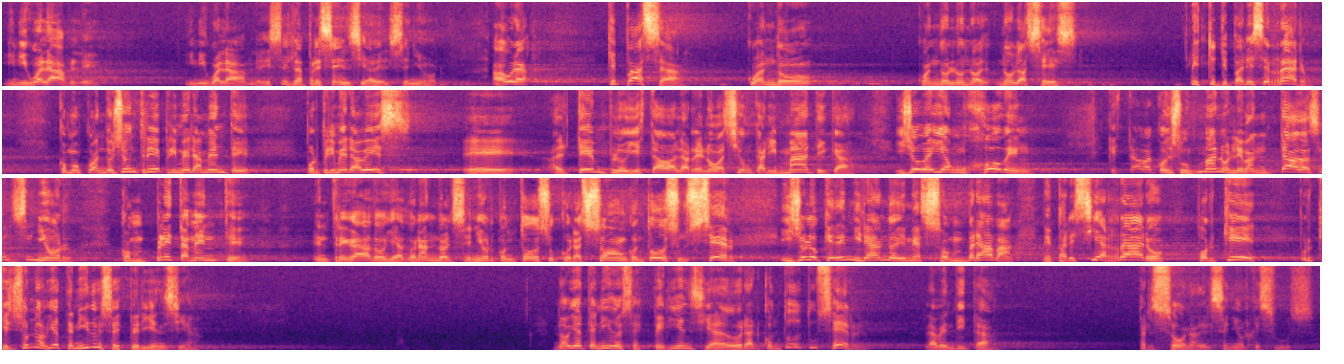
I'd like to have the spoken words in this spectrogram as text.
Inigualable, inigualable, esa es la presencia del Señor. Ahora, ¿qué pasa cuando, cuando no, no lo haces? Esto te parece raro, como cuando yo entré primeramente, por primera vez eh, al templo y estaba la renovación carismática y yo veía a un joven que estaba con sus manos levantadas al Señor, completamente entregado y adorando al Señor con todo su corazón, con todo su ser. Y yo lo quedé mirando y me asombraba, me parecía raro. ¿Por qué? Porque yo no había tenido esa experiencia. No había tenido esa experiencia de adorar con todo tu ser la bendita persona del Señor Jesús.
